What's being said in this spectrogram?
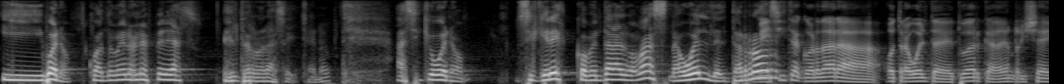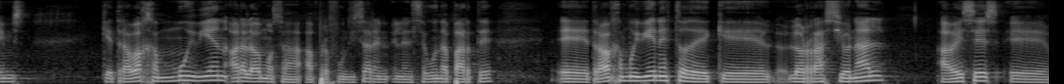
Y bueno, cuando menos lo esperas, el terror acecha, ¿no? Así que bueno, si querés comentar algo más, Nahuel, del terror. Me hiciste acordar a otra vuelta de tuerca de Henry James, que trabaja muy bien, ahora lo vamos a, profundizar en, la segunda parte, eh, trabaja muy bien esto de que lo racional a veces eh,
